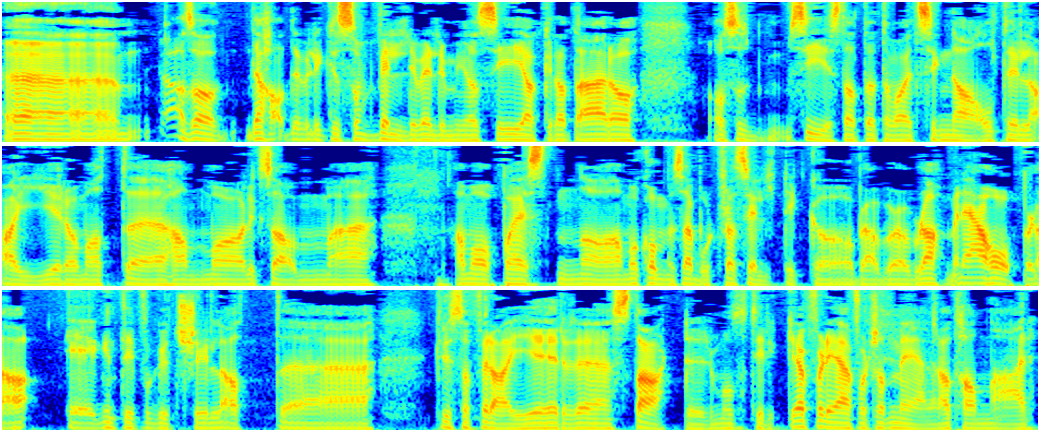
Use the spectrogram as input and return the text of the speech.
Eh, altså, det hadde vel ikke så veldig veldig mye å si akkurat der. Og, og så sies det at dette var et signal til Ayer om at uh, han må liksom uh, Han må opp på hesten og han må komme seg bort fra Celtic og bla, bla, bla. Men jeg håper da egentlig for guds skyld at Kristoffer Ayer eh, starter mot Tyrkia, fordi jeg fortsatt mener at han er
